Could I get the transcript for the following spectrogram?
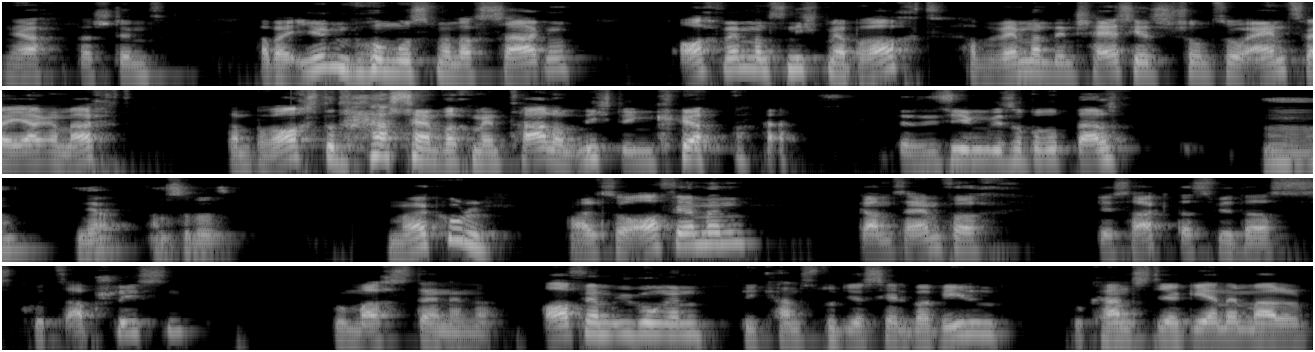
Ja, das stimmt. Aber irgendwo muss man auch sagen, auch wenn man es nicht mehr braucht, aber wenn man den Scheiß jetzt schon so ein, zwei Jahre macht, dann brauchst du das einfach mental und nicht den Körper. Das ist irgendwie so brutal. Mhm. Ja, absolut. Na cool. Also aufwärmen, ganz einfach gesagt, dass wir das kurz abschließen. Du machst deine Aufwärmübungen, die kannst du dir selber wählen. Du kannst dir gerne mal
